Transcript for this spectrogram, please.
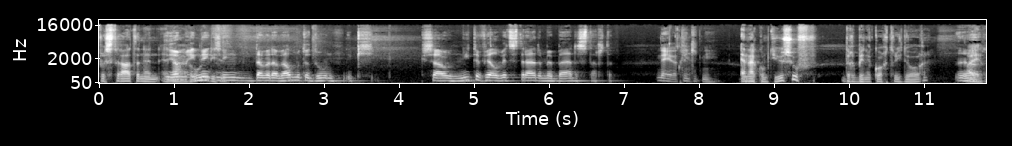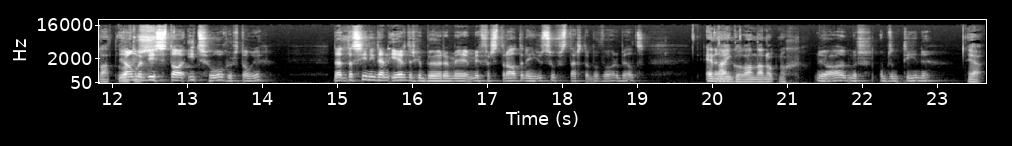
Verstraten en, en ja, maar ik denk, Die ik zijn- denk dat we dat wel moeten doen. Ik, ik zou niet te veel wedstrijden met beide starten. Nee, dat denk ik niet. En dan komt Yusuf er binnenkort terug door. hè. Ja, Allee, laat- ja maar ons- die staat iets hoger, toch? Hè? Dat, dat zie ik dan eerder gebeuren met, met Verstraten en Yusuf starten, bijvoorbeeld. En eh, Nainggolan dan ook nog. Ja, maar op zijn tien, hè. Ja.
